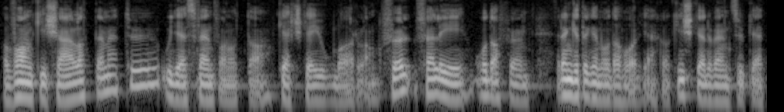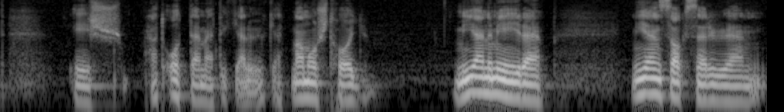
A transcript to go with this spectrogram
van kis állattemető, ugye ez fent van ott a kecskejük barlang föl, felé, odafönt, rengetegen odahordják a kiskedvencüket, és hát ott temetik el őket. Na most, hogy milyen mélyre, milyen szakszerűen,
